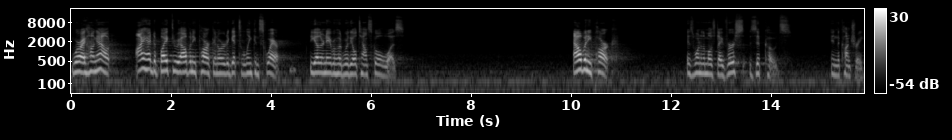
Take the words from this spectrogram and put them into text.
where I hung out, I had to bike through Albany Park in order to get to Lincoln Square, the other neighborhood where the Old Town School was. Albany Park is one of the most diverse zip codes in the country.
